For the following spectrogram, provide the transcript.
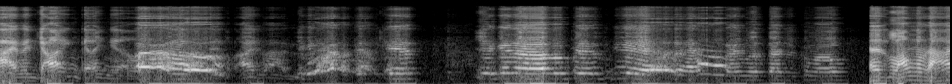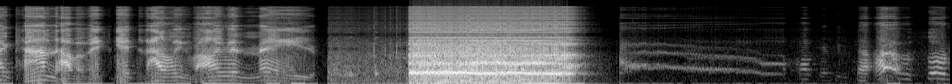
I'm enjoying killing you. You can have a biscuit. You can have a biscuit. My mustache has come out. As long as I can have a biscuit, that'll be fine with me. I have a son.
